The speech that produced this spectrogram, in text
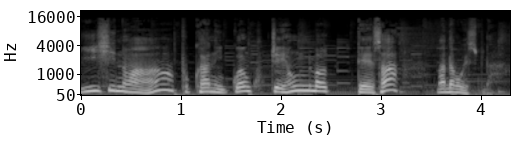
이신화 북한 인권 국제협력대사 만나보겠습니다.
